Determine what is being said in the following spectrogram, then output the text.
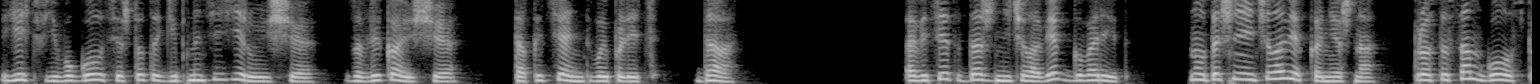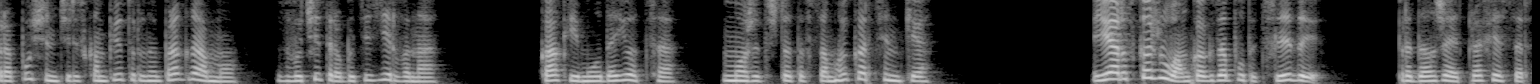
Есть в его голосе что-то гипнотизирующее, завлекающее. Так и тянет выпалить. Да. А ведь это даже не человек говорит. Ну, точнее, человек, конечно. Просто сам голос пропущен через компьютерную программу. Звучит роботизированно. Как ему удается? Может, что-то в самой картинке? «Я расскажу вам, как запутать следы», — продолжает профессор.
